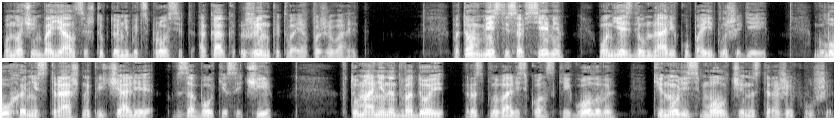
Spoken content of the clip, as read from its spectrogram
Он очень боялся, что кто-нибудь спросит, а как Жинка твоя поживает? Потом вместе со всеми он ездил на реку поить лошадей. Глухо, не страшно кричали в забоке сычи, в тумане над водой расплывались конские головы, тянулись молча, насторожив уши.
